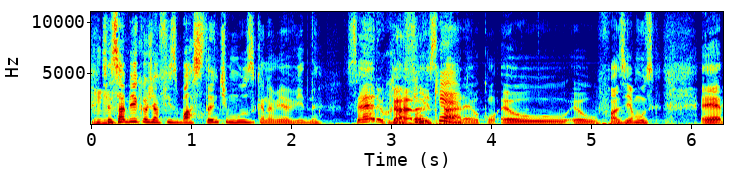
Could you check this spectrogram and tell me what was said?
Você sabia que eu já fiz bastante música na minha vida? Sério, Já cara? fiz, quê? cara. Eu, eu, eu fazia música. É,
